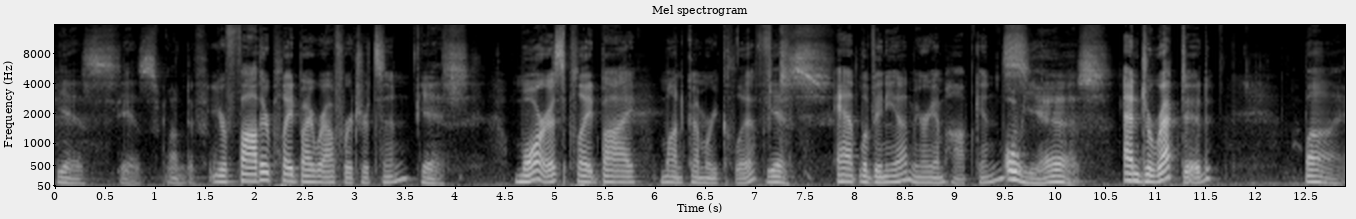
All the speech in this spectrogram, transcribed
Yes, yes, wonderful. Your father, played by Ralph Richardson. Yes. Morris, played by Montgomery Clift. Yes. Aunt Lavinia, Miriam Hopkins. Oh, yes. And directed by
